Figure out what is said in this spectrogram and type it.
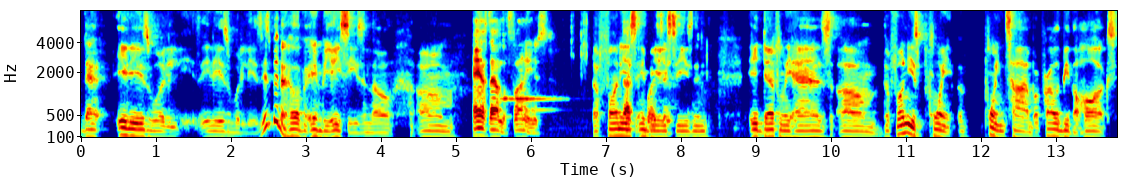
that it is what it is. It is what it is. It's been a hell of an NBA season, though. Um, Hands down, the funniest. the funniest That's NBA season. It definitely has. Um, the funniest point of point in time would probably be the Hawks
